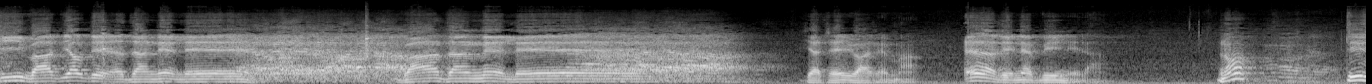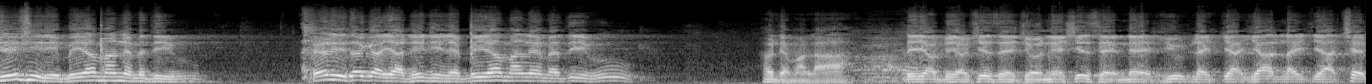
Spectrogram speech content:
ကြီးဗာပြောက်တဲ့အတန်နဲ့လေဘာတန်နဲ့လေရသေးရွာထဲမှာအဲ့ဒါတွေနဲ့ပြီးနေတာနော်ဒီဒိဋ္ဌိတွေဘယ်မှန်းနဲ့မသိဘူးအဲ့ဒီတက္ကယဒိဋ္ဌိလည်းပေရမှန်းလည်းမသိဘူး ဟုတ်တယ်မလားတယောက်တယောက်80ကျော်နဲ့80နဲ့ယူလိုက်ကြရလိုက်ကြချက်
